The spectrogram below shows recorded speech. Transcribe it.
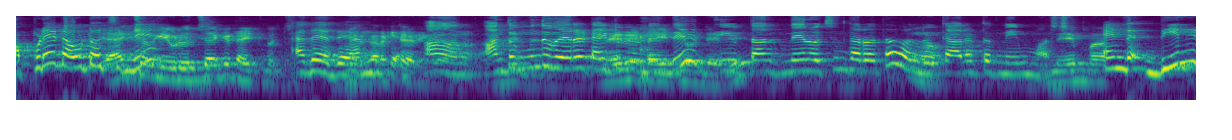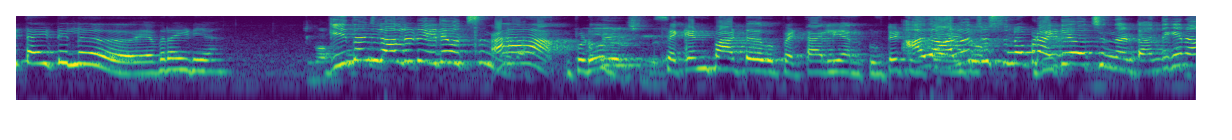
అప్పుడే డౌట్ వచ్చింది. యాక్చువల్గా ఈవిడ వచ్చాకే టైటిల్ వచ్చింది. అదే, అదే, అందుకే. అవును. అంతకుముందు వేరే టైటిల్ ఉండింది. నేను వచ్చిన తర్వాత వాళ్ళు క్యారెక్టర్ నేమ్ అండ్ దీని టైటిల్ ఎవరి ఐడియా గీతాంజలి ఆల్రెడీ ఐడియా వచ్చింది ఇప్పుడు సెకండ్ పార్ట్ పెట్టాలి అనుకుంటే అది. ఆలోచిస్తున్నప్పుడు ఐడియా వచ్చిందంట. అందుకే నా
